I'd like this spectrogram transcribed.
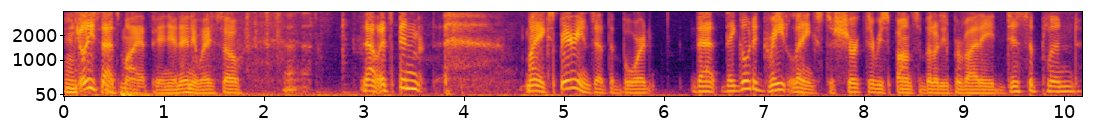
At least that's my opinion, anyway. So now it's been my experience at the board that they go to great lengths to shirk their responsibility to provide a disciplined,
